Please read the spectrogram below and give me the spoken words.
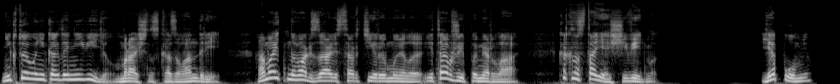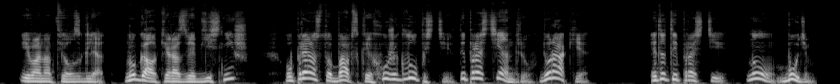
Никто его никогда не видел», — мрачно сказал Андрей. «А мать на вокзале сортиры мыла, и там же и померла. Как настоящая ведьма». «Я помню», — Иван отвел взгляд. «Ну, Галки, разве объяснишь? Упрямство бабское хуже глупости. Ты прости, Андрюх, дурак я». «Это ты прости. Ну, будем».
